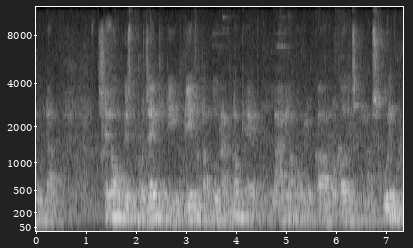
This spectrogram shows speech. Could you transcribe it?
nulla se non questo progetto di Pietro Tamburano che è l'anima, proprio il, core, il codice di Lab School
